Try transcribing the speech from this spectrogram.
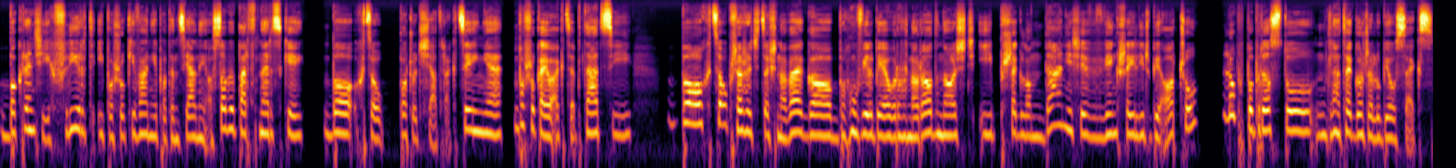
bo kręci ich flirt i poszukiwanie potencjalnej osoby partnerskiej, bo chcą poczuć się atrakcyjnie, bo szukają akceptacji, bo chcą przeżyć coś nowego, bo uwielbiają różnorodność i przeglądanie się w większej liczbie oczu, lub po prostu dlatego, że lubią seks.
